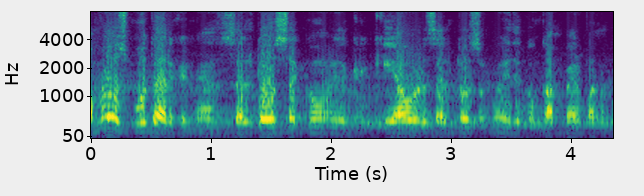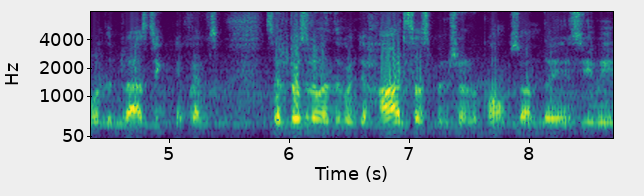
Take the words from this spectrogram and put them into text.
அவ்வளோ ஸ்மூத்தாக இருக்குங்க. செல்டோஸுக்கும் இதுக்கு கியாவோட செல்டோஸுக்கும் இதுக்கும் கம்பேர் பண்ணும்போது டிராஸ்டிக் டிஃப்ரென்ஸ் செல்டோஸில் வந்து கொஞ்சம் ஹார்ட் சஸ்பென்ஷன் இருக்கும். ஸோ அந்த எஸ்யூவி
